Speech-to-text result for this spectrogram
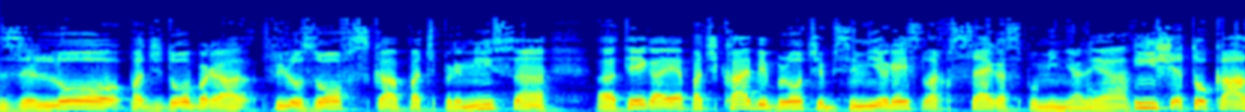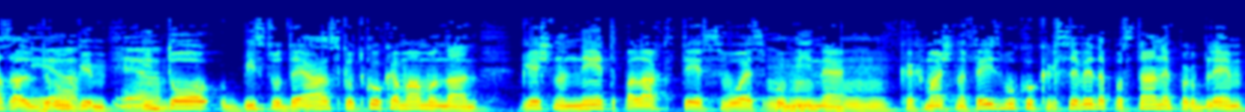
zelo pač dobra filozofska pač premisa uh, tega je pač, kaj bi bilo, če bi se mi res lahko vsega spominjali ja. in še to kazali ja. drugim ja. in to v bistvu dejansko, tako kot imamo na, greš na net, pa lahko te svoje spomine, uh -huh, uh -huh. ki jih imaš na Facebooku, ker seveda postane problem.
